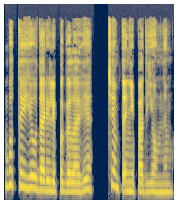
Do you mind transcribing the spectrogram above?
будто ее ударили по голове чем-то неподъемным.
